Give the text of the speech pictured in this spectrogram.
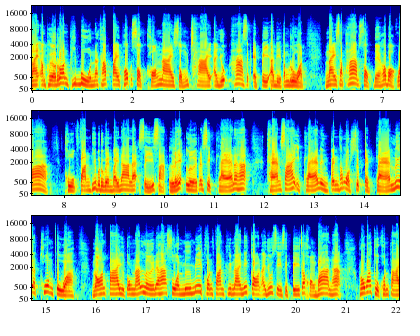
ในอำเภอร่อนพิบูลนะครับไปพบศพของนายสมชายอายุ 51 ปีอดีตตำรวจ ในสภาพศพเนี่ยเขาบอกว่า ถูกฟันที่บริเวณใบหน้าและศีรษะเละเลยเป็น 10 แผลนะฮะ แขนซ้ายอีกแผลหนึ่งเป็นทั้งหมด 11 แผลเลือดท่วมตัว นอนตายอยู่ตรงนั้นเลยนะฮะ ส่วนมือมีดคนฟันคือนายนิกรอายุ 40 ปีเจ้าของบ้านฮะ เพราะว่าถูกคนตาย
